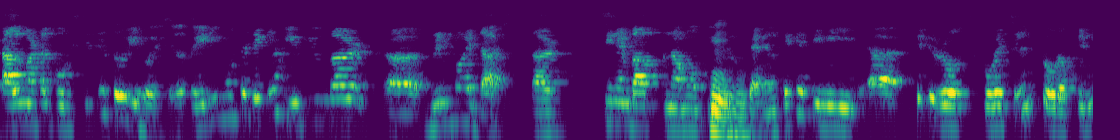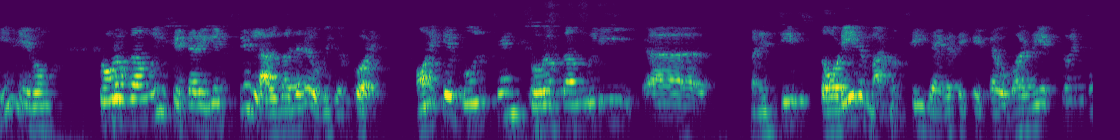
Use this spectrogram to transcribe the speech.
টালমাটাল পরিস্থিতি তৈরি হয়েছিল। তো এরই মধ্যে দেখলাম ইউটিউবার মৃন্ময় দাস তার সিনেবাপ নামক ইউটিউব চ্যানেল থেকে তিনি আহ, একটু রোস্ট করেছিলেন সৌরভকে নিয়ে এবং সৌরভ গাঙ্গুলি সেটার এগেনস্টে লালবাজারে অভিযোগ করে। অনেকে বলছেন সৌরভ গাঙ্গুলি মানে যে স্তরের মানুষ সেই জায়গা থেকে এটা ওভার রিয়েক্ট হয়েছে।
